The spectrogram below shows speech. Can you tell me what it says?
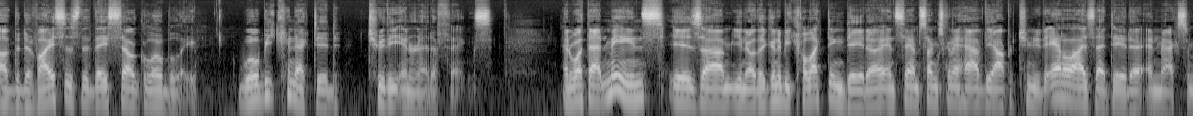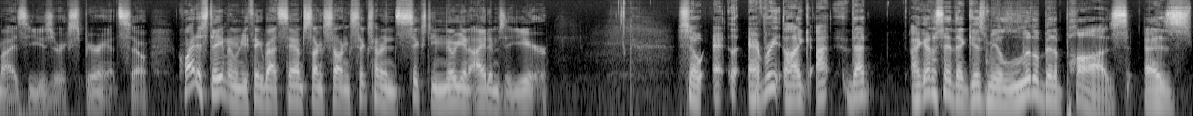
of the devices that they sell globally will be connected to the Internet of Things. And what that means is, um, you know, they're going to be collecting data, and Samsung's going to have the opportunity to analyze that data and maximize the user experience. So, quite a statement when you think about Samsung selling 660 million items a year. So every like I, that, I got to say that gives me a little bit of pause as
